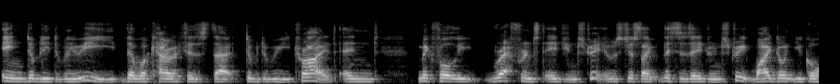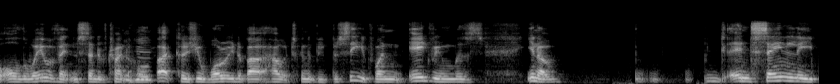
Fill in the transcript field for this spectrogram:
in WWE there were characters that WWE tried and Mick Foley referenced Adrian Street. It was just like, this is Adrian Street. Why don't you go all the way with it instead of trying to mm-hmm. hold back because you're worried about how it's going to be perceived? When Adrian was, you know, insanely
